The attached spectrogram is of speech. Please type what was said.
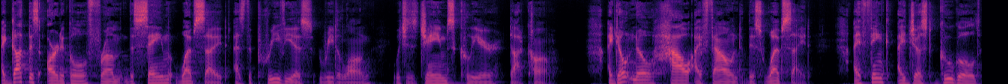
I got this article from the same website as the previous read along, which is jamesclear.com. I don't know how I found this website. I think I just Googled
